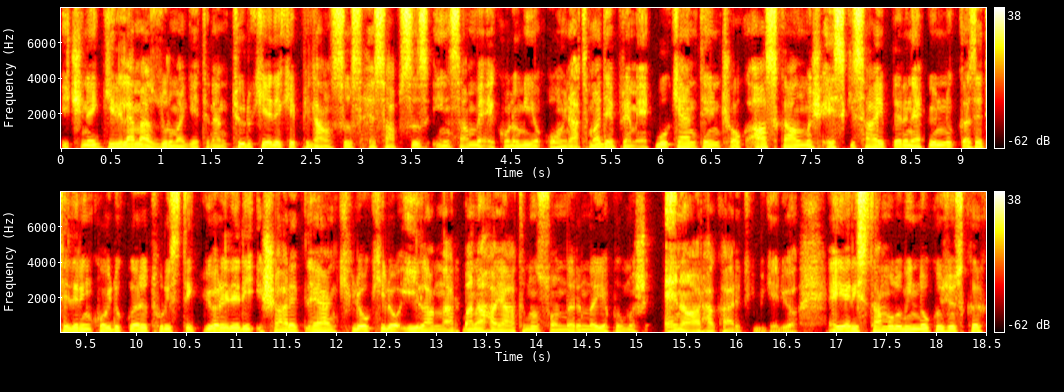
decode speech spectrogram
içine girilemez duruma getiren Türkiye'deki plansız, hesapsız insan ve ekonomiyi oynatma depremi, bu kentin çok az kalmış eski sahiplerine günlük gazetelerin koydukları turistik yöreleri işaretleyen kilo kilo ilanlar bana hayatımın sonlarında yapılmış en ağır hakaret gibi geliyor. Eğer İstanbul'u 1940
